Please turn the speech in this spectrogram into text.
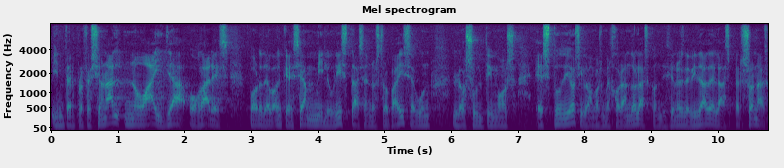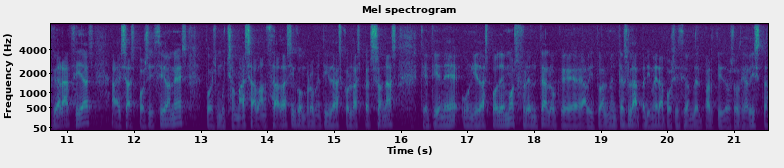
interprofesional, no hay ya hogares por que sean miluristas en nuestro país, según los últimos estudios, y vamos mejorando las condiciones de vida de las personas, gracias a esas posiciones pues mucho más avanzadas y comprometidas con las personas que tiene Unidas Podemos frente a lo que habitualmente es la primera posición del Partido Socialista.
